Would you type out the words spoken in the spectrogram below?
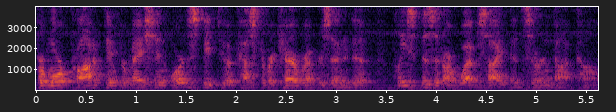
For more product information or to speak to a customer care representative, please visit our website at zurn.com.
